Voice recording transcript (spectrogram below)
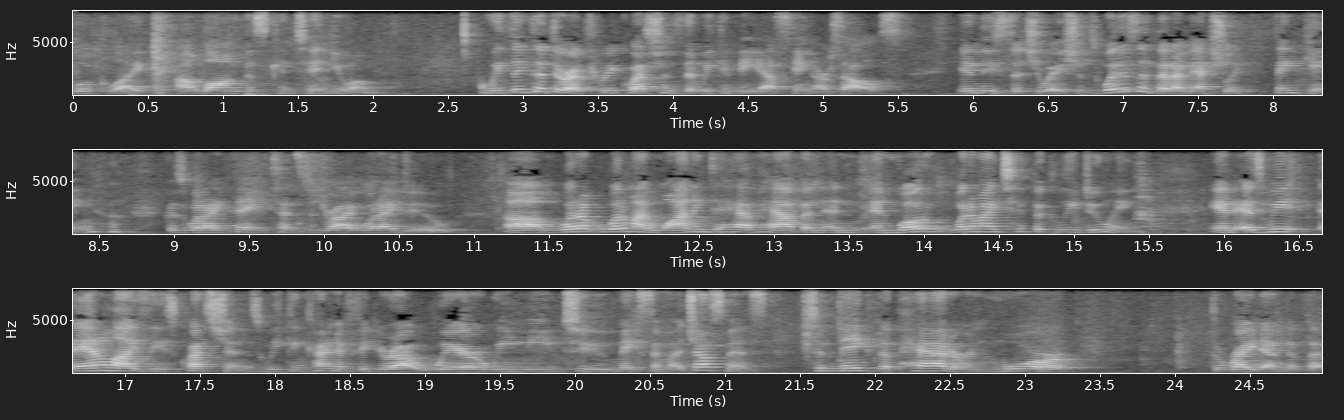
look like along this continuum. And we think that there are three questions that we can be asking ourselves in these situations. What is it that I'm actually thinking? Because what I think tends to drive what I do. Um, what, what am I wanting to have happen? And, and what, what am I typically doing? And as we analyze these questions, we can kind of figure out where we need to make some adjustments to make the pattern more the right end of the,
